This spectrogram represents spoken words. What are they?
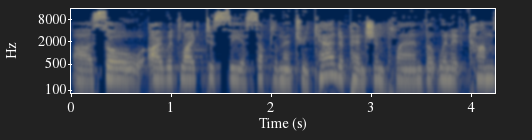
Uh, so I would like to see a supplementary Canada Pension Plan, but when it comes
